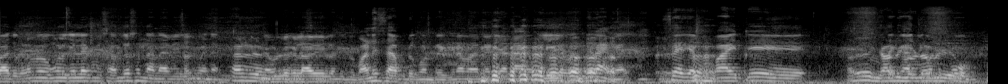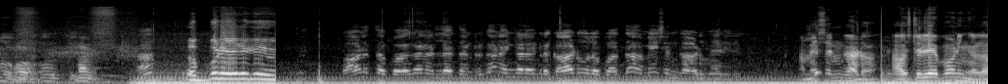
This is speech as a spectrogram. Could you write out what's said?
பார்த்துக்கலாம் உங்களுக்கு எல்லாருக்கும் சந்தோஷம் தானே அவைகளுக்கு வேணும் உள்ளுகள் அவைகள் வந்து இப்போ மனு சாப்பிட்டு கொண்டிருக்கிறோம். அதனால நாங்கள் வெளியில் வந்துறாங்க சரி அப்போ போயிட்டு எப்படி இருக்கு? வானத்தை பார்க்க நல்லா தான் இருக்கு. ஆனால் இங்கே இருக்கிற காடுகளை பார்த்தா அமேசன் காடு மாதிரி இருக்கு. அமேசான் காடோ ஆஸ்திரேலியா போனீங்களோ?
